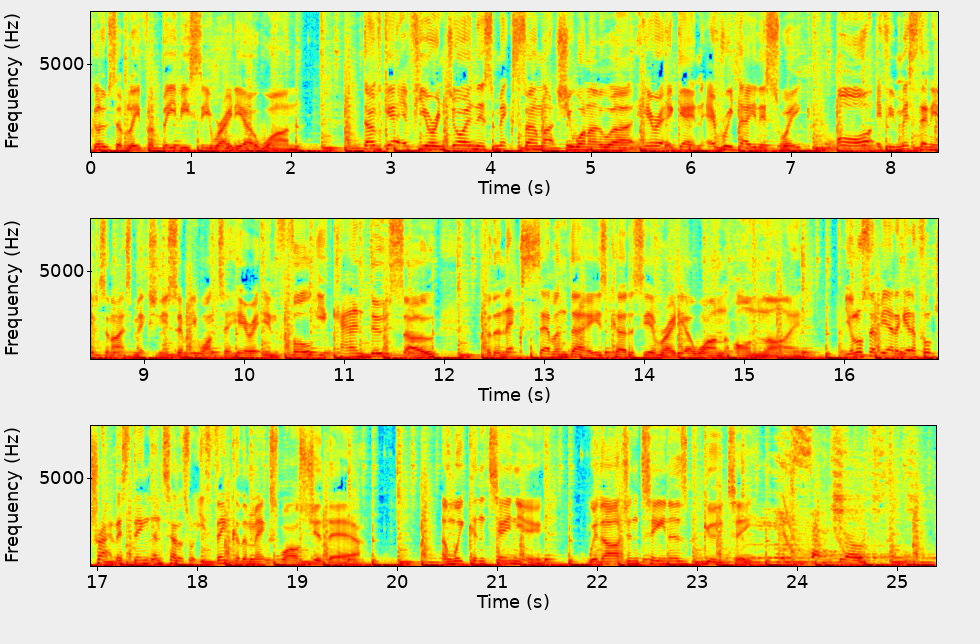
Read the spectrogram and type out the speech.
exclusively for BBC Radio 1. Don't forget, if you're enjoying this mix so much you want to uh, hear it again every day this week, or if you missed any of tonight's mix and you simply want to hear it in full, you can do so for the next seven days, courtesy of Radio 1 online. You'll also be able to get a full track listing and tell us what you think of the mix whilst you're there. And we continue with Argentina's Guti. Essential.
